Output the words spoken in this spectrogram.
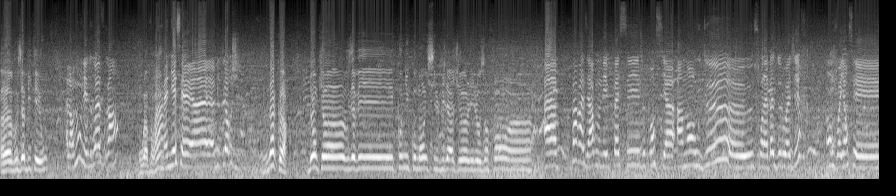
Euh, vous habitez où Alors nous on est de Wavrin. Ou à Vrin Ma nièce euh, habite Lorgie. D'accord. Donc euh, vous avez connu comment ici le village, l'île aux enfants Ah, par hasard, on est passé, je pense, il y a un an ou deux, sur la base de loisirs. En voyant ces,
